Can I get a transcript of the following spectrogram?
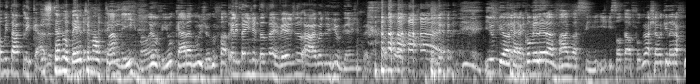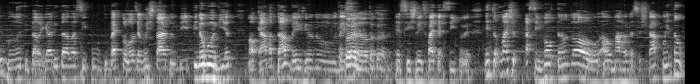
homem tá aplicado. Estando bem o que mal tem. Amei, irmão. Eu vi o cara no jogo falando. Ele tá injetando nas veias a água do Rio Ganges, velho. Tá e o pior, cara, como ele era mago assim e, e soltava fogo, eu achava que ele era fumante, tá ligado? E tava assim com tuberculose, algum estado de pneumonia. Cara tá bem, viu? No, Tô nesse- atorando, tô atorando. esse Street Fighter V. viu? Então, mas assim, voltando ao, ao Marvel vs Capcom, então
